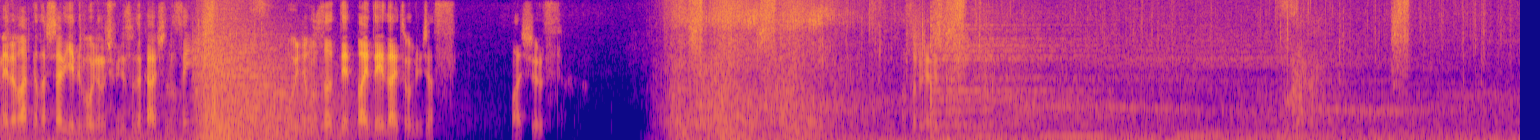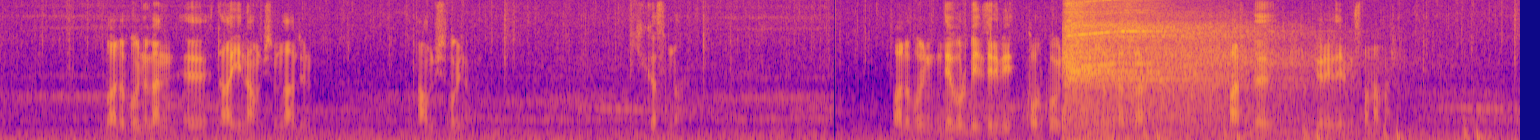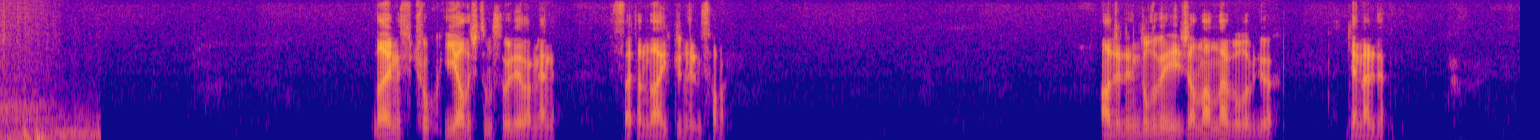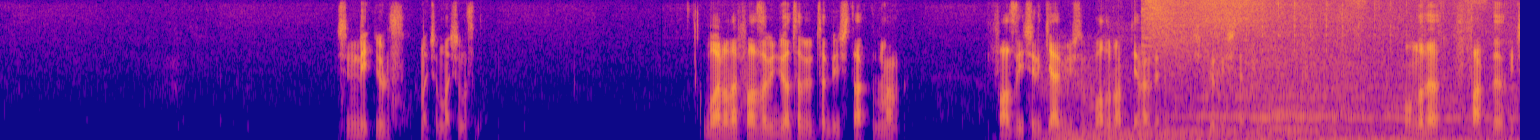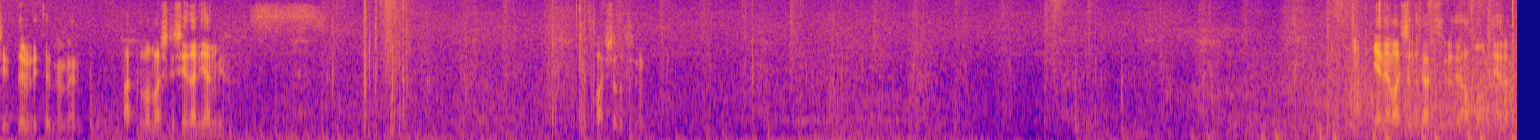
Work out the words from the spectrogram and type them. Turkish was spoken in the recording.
Merhaba arkadaşlar, yeni bir oynanış videosuyla karşınızdayım. Oyunumuzda Dead by Daylight oynayacağız. Başlıyoruz. Hazır verelim. Bu arada bu oyunu ben e, daha yeni almıştım, daha dün almıştım oyunu. 2 Kasım'da. Bu arada bu oyun Devor benzeri bir korku oyunu. Biraz daha farklı görevlerimiz falan var. Daha çok iyi alıştığımı söyleyemem yani. Zaten daha ilk günlerimiz falan. Adrenalin dolu ve heyecanlı anlar da olabiliyor. Genelde. Şimdi bekliyoruz maçın başlamasını. Bu aralar fazla video atamıyorum tabii işte aklıma fazla içerik gelmiyor işte bu Valorant genelde çıkıyordu işte. Onda da farklı içerikler üretemiyorum ben. Aklıma başka şeyler gelmiyor. Evet başladık şimdi. Yine başladık aksiyonu. Allah'ım yarabbim.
